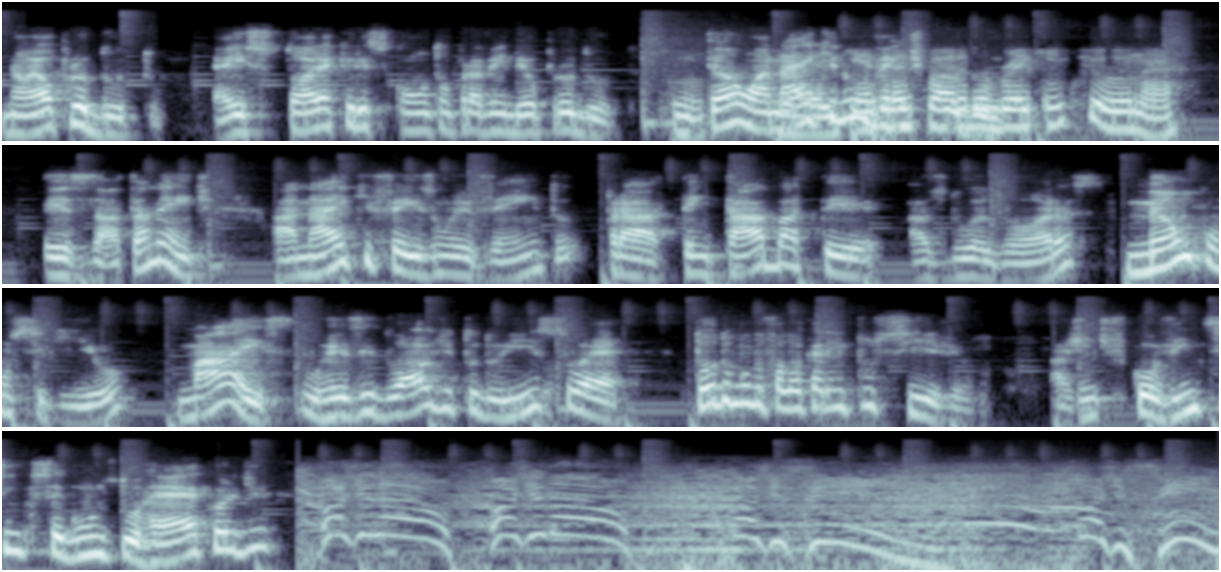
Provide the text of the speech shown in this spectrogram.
não é o produto, é a história que eles contam para vender o produto. Então, a Nike não entra a vende história do. Breaking Two, né? Exatamente. A Nike fez um evento para tentar bater as duas horas, não conseguiu, mas o residual de tudo isso é: todo mundo falou que era impossível. A gente ficou 25 segundos do recorde. Hoje não! Hoje não! Hoje sim! Hoje sim!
